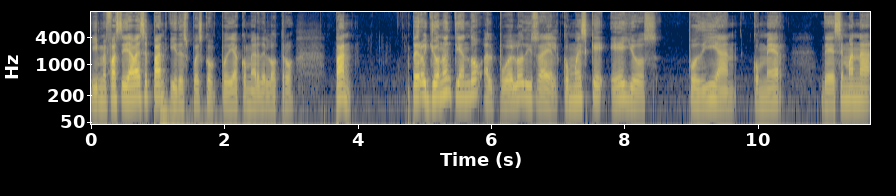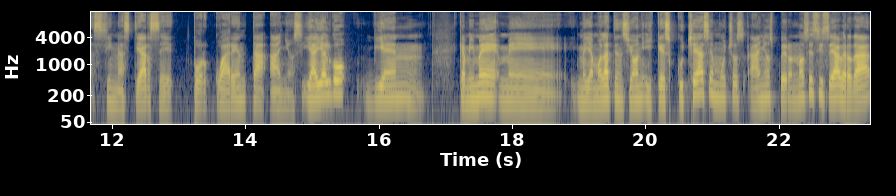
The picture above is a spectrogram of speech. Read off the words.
y me fastidiaba ese pan y después podía comer del otro pan. Pero yo no entiendo al pueblo de Israel cómo es que ellos podían comer de ese maná sin hastiarse por 40 años. Y hay algo bien que a mí me, me, me, llamó la atención y que escuché hace muchos años, pero no sé si sea verdad.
